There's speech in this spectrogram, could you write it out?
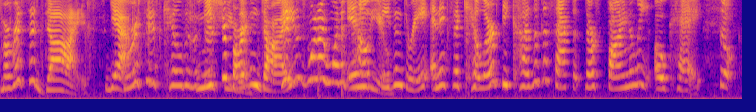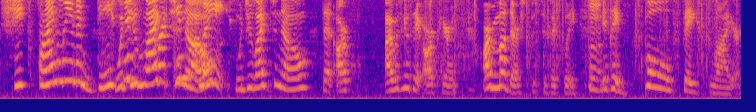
Marissa dies. Yeah. Marissa is killed in the third Mischa season. Barton dies. This is what I want to in tell you. season three, and it's a killer because of the fact that they're finally okay. so, She's finally in a decent place. would you like to know? place. Would you like to know that our, I was going to say our parents, our mother specifically, Hmm. is a bold-faced liar.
